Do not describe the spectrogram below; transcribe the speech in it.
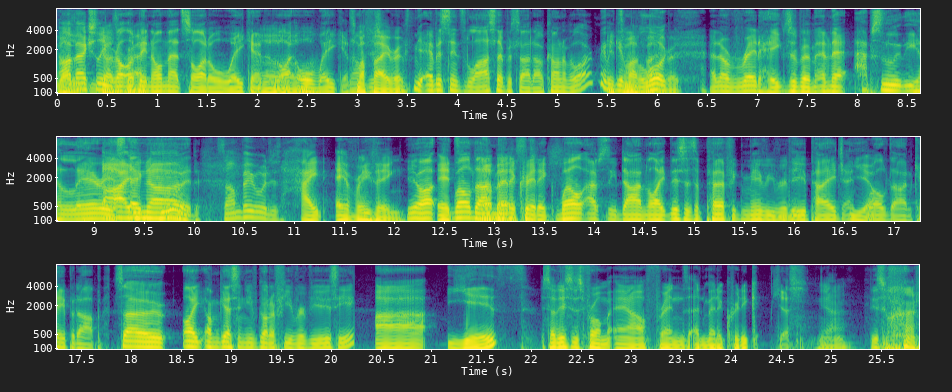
guys, I've actually you guys are ro- great. been on that side all weekend and like Oh, all week. And it's my I've just- favourite. Yeah, ever since the last episode, I've kind of been like, I'm gonna give them a look, and I've read heaps of them, and they're absolutely hilarious. I they're know. good. Some people just hate everything. You know what? It's well done, the best. Metacritic. Well, absolutely done. Like this is a perfect movie review page, and Yep. well done. Keep it up. So, like, I'm guessing you've got a few reviews here. Uh yes. So this is from our friends at Metacritic. Yes. Yeah. This one.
